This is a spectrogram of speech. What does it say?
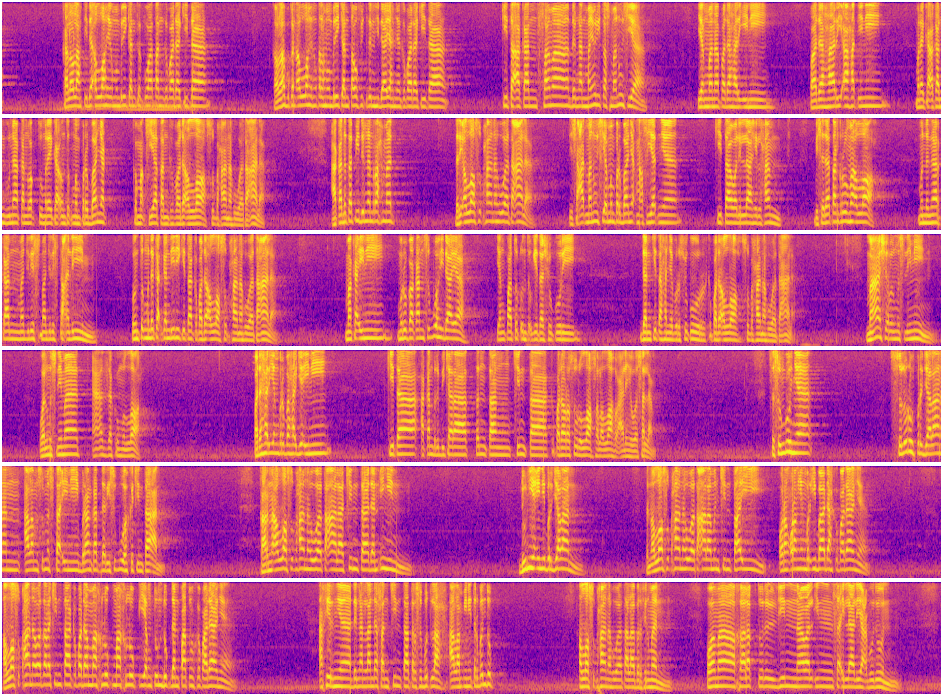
Kalaulah tidak Allah yang memberikan kekuatan kepada kita Kalaulah bukan Allah yang telah memberikan taufik dan hidayahnya kepada kita kita akan sama dengan mayoritas manusia yang mana pada hari ini pada hari Ahad ini mereka akan gunakan waktu mereka untuk memperbanyak kemaksiatan kepada Allah Subhanahu wa taala. Akan tetapi dengan rahmat dari Allah Subhanahu wa taala di saat manusia memperbanyak maksiatnya kita walillahil hamd bisa datang ke rumah Allah mendengarkan majelis-majelis ta'lim untuk mendekatkan diri kita kepada Allah Subhanahu wa taala. Maka ini merupakan sebuah hidayah yang patut untuk kita syukuri dan kita hanya bersyukur kepada Allah Subhanahu wa taala. Ma'asyiral muslimin wal muslimat, a'azzakumullah. Pada hari yang berbahagia ini kita akan berbicara tentang cinta kepada Rasulullah sallallahu alaihi wasallam. Sesungguhnya seluruh perjalanan alam semesta ini berangkat dari sebuah kecintaan. Karena Allah Subhanahu wa taala cinta dan ingin dunia ini berjalan. Dan Allah Subhanahu wa taala mencintai orang-orang yang beribadah kepadanya. Allah Subhanahu wa taala cinta kepada makhluk-makhluk yang tunduk dan patuh kepadanya. Akhirnya dengan landasan cinta tersebutlah alam ini terbentuk. Allah Subhanahu wa taala berfirman, "Wa ma khalaqtul jinna wal insa illa liya'budun."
